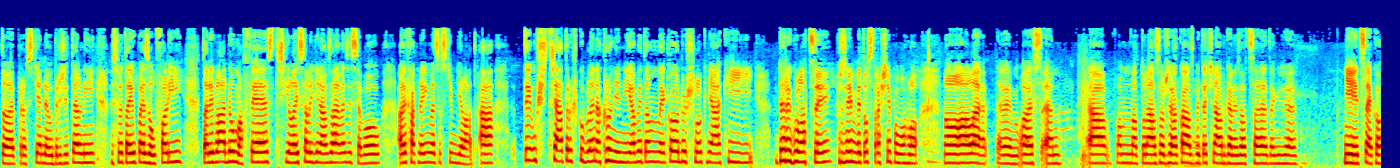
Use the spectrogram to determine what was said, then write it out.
to je prostě neudržitelný, my jsme tady úplně zoufalí, tady vládnou mafie, střílejí se lidi navzájem mezi sebou a my fakt nevíme, co s tím dělat. A ty už třeba trošku byly naklonění, aby tam jako došlo k nějaký deregulaci, protože jim by to strašně pomohlo. No ale nevím, OSN, já mám na to názor, že jako zbytečná organizace, takže nic, jako,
